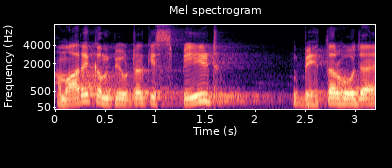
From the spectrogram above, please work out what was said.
हमारे कंप्यूटर की स्पीड बेहतर हो जाए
